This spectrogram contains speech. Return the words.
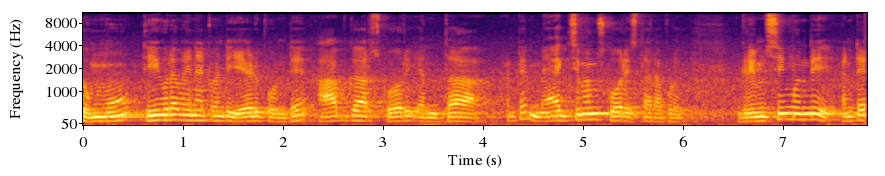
తుమ్ము తీవ్రమైనటువంటి ఏడుపు ఉంటే ఆప్గార్ స్కోర్ ఎంత? అంటే మ్యాక్సిమం స్కోర్ ఇస్తారు అప్పుడు. గ్రిమ్సింగ్ ఉంది అంటే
